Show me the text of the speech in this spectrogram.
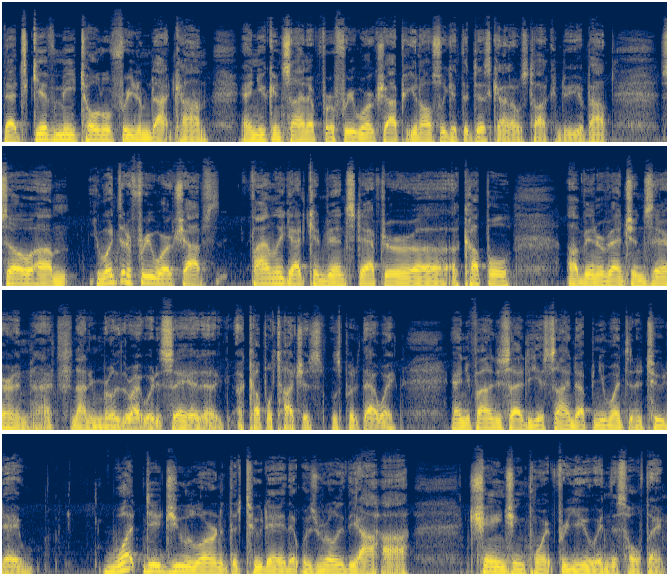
That's givemetotalfreedom.com. And you can sign up for a free workshop. You can also get the discount I was talking to you about. So um, you went to the free workshops, finally got convinced after uh, a couple of interventions there, and that's not even really the right way to say it, a, a couple touches, let's put it that way and you finally decided to get signed up and you went to the two day. What did you learn at the two day that was really the aha changing point for you in this whole thing?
